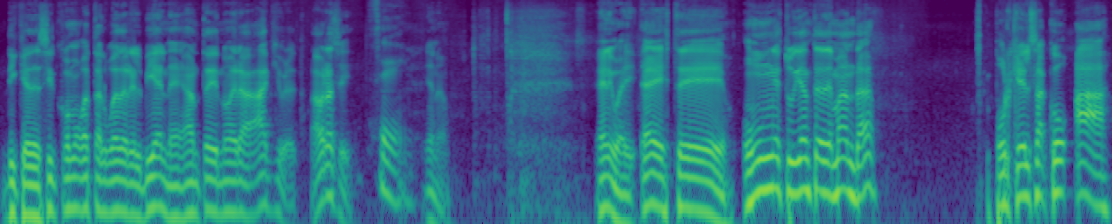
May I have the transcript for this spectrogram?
di que decir cómo va a estar el weather el viernes, antes no era accurate. Ahora sí, Sí. you know. Anyway, este, un estudiante demanda porque él sacó A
